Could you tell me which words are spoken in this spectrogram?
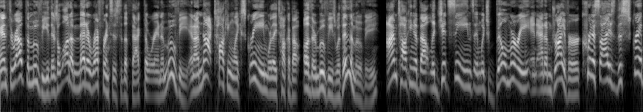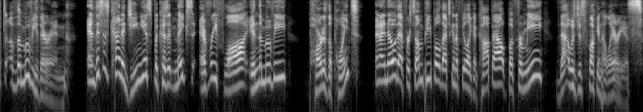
And throughout the movie, there's a lot of meta references to the fact that we're in a movie. And I'm not talking like Scream, where they talk about other movies within the movie. I'm talking about legit scenes in which Bill Murray and Adam Driver criticize the script of the movie they're in. And this is kind of genius because it makes every flaw in the movie part of the point. And I know that for some people that's going to feel like a cop out, but for me, that was just fucking hilarious.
